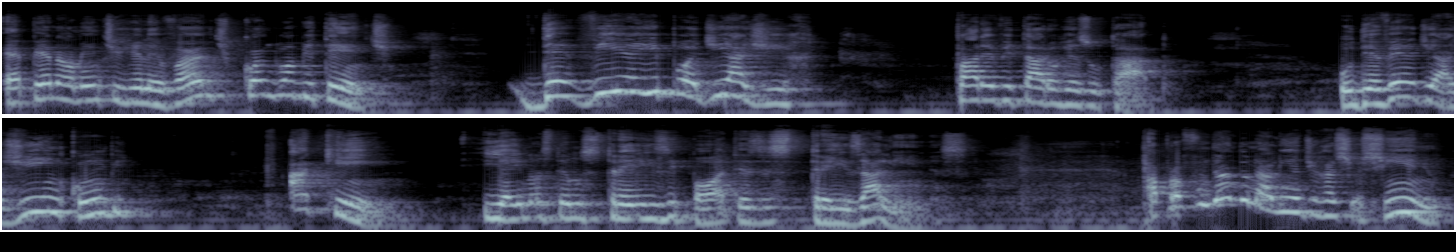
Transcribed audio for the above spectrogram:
é penalmente relevante quando o omitente devia e podia agir para evitar o resultado. O dever de agir incumbe a quem? E aí nós temos três hipóteses, três alíneas. Aprofundando na linha de raciocínio,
